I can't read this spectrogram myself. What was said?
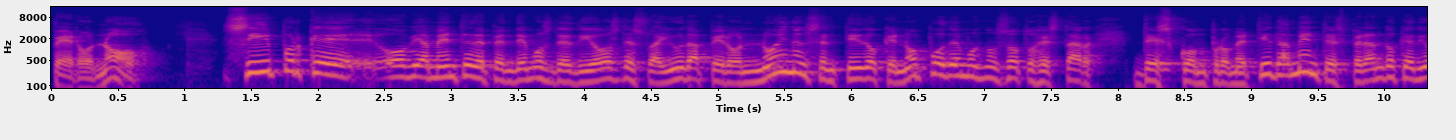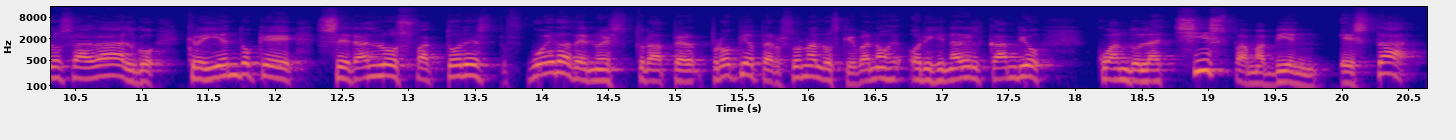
pero no. Sí, porque obviamente dependemos de Dios, de su ayuda, pero no en el sentido que no podemos nosotros estar descomprometidamente esperando que Dios haga algo, creyendo que serán los factores fuera de nuestra propia persona los que van a originar el cambio, cuando la chispa más bien está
